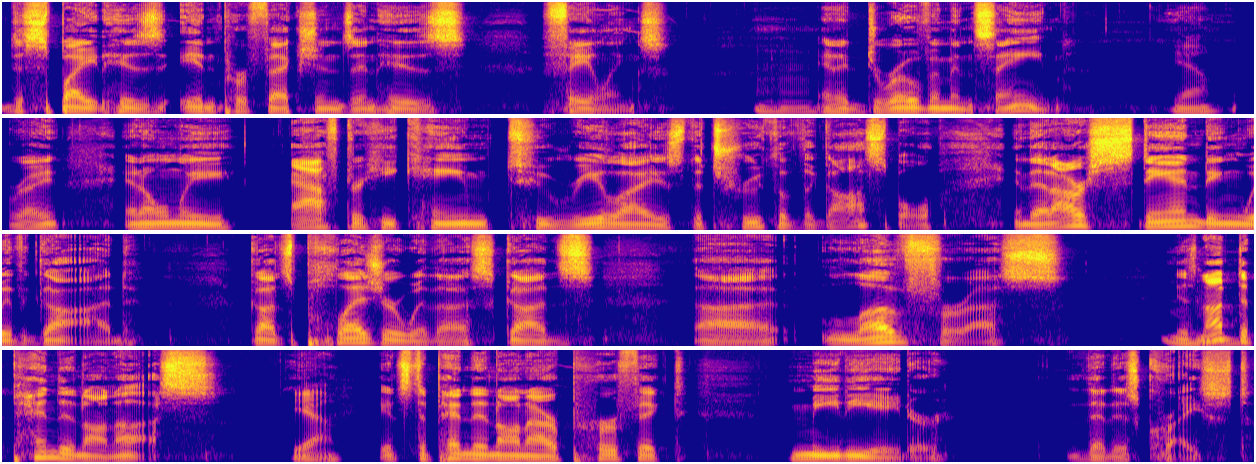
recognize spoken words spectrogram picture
despite his imperfections and his failings, Mm-hmm. and it drove him insane. yeah, right? And only after he came to realize the truth of the gospel and that our standing with God, God's pleasure with us, God's uh, love for us is not mm-hmm. dependent on us. yeah, It's dependent on our perfect mediator that is Christ.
